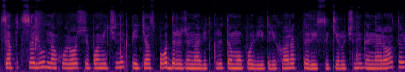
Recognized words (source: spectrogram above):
Це абсолютно хороший помічник під час подорожі на відкритому повітрі. Характеристики. Ручний генератор.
